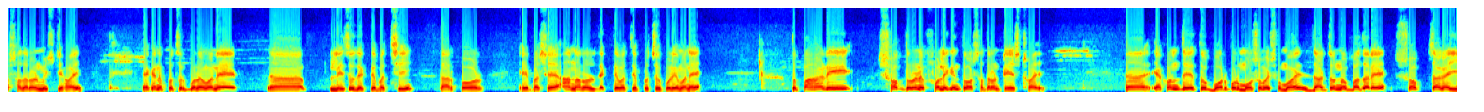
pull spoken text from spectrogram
অসাধারণ মিষ্টি হয়। এখানে প্রচুর পরিমাণে লিচু দেখতে পাচ্ছি। তারপর এ পাশে আনারস দেখতে পাচ্ছি প্রচুর পরিমাণে। তো পাহাড়ি সব ধরনের ফলে কিন্তু অসাধারণ টেস্ট হয়। এখন যেহেতু বরপর মৌসুমের সময়, যার জন্য বাজারে সব জায়গায়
